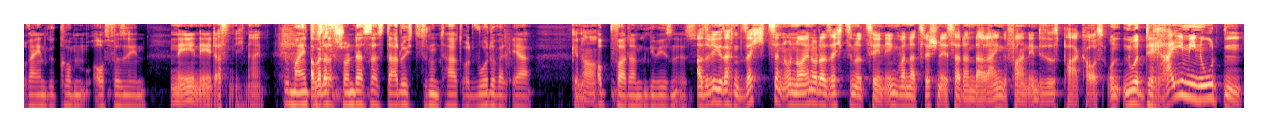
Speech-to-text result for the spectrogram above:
reingekommen aus Versehen. Nee, nee, das nicht, nein. Du meintest Aber das- das, schon, dass das dadurch zu einem Tatort wurde, weil er Genau. Opfer dann gewesen ist. Also wie gesagt, 16.09 Uhr oder 16.10 Uhr, irgendwann dazwischen ist er dann da reingefahren in dieses Parkhaus. Und nur drei Minuten,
